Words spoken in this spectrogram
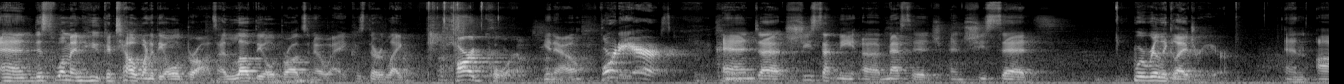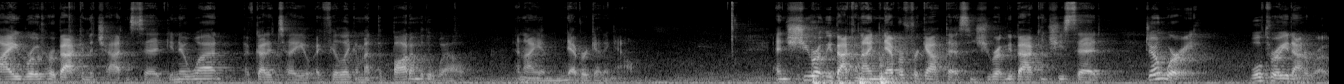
And this woman who you could tell one of the old broads, I love the old broads in OA because they're like hardcore, you know, 40 years. And uh, she sent me a message and she said, We're really glad you're here. And I wrote her back in the chat and said, You know what? I've got to tell you, I feel like I'm at the bottom of the well and I am never getting out. And she wrote me back, and I never forgot this. And she wrote me back and she said, Don't worry, we'll throw you down a road.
